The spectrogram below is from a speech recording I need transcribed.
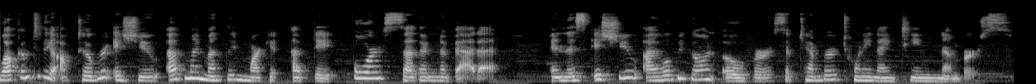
Welcome to the October issue of my monthly market update for Southern Nevada. In this issue, I will be going over September 2019 numbers.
